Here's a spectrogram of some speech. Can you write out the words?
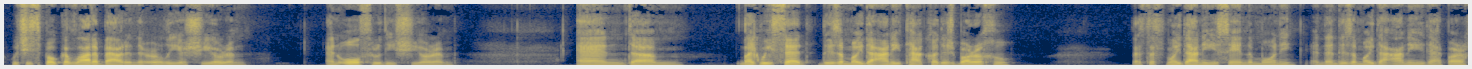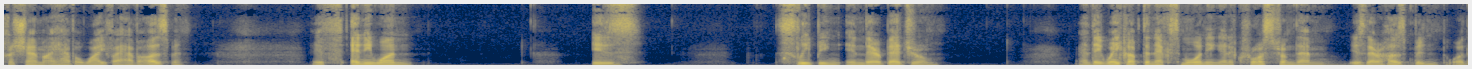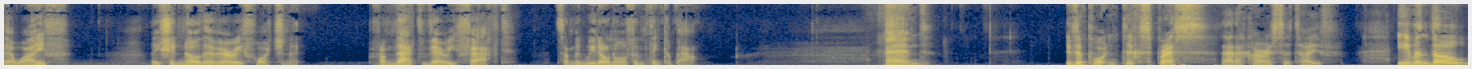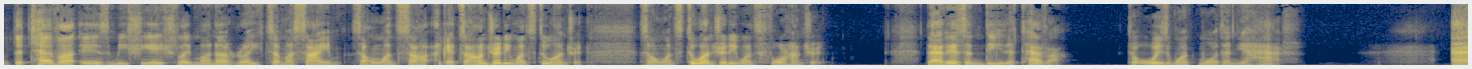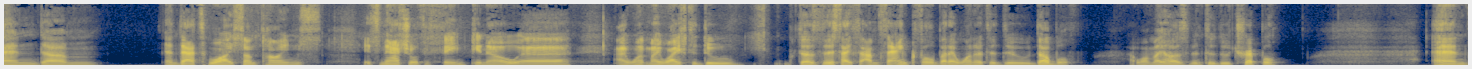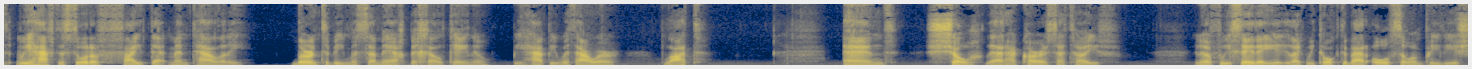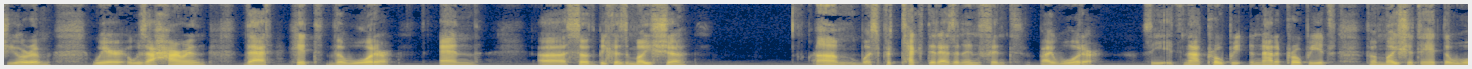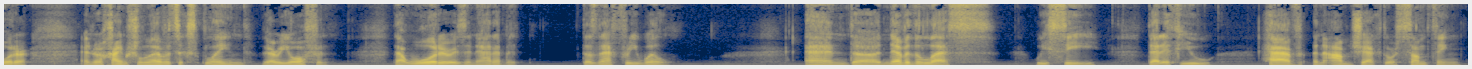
which he spoke a lot about in the earlier shiurim, and all through these shiurim. And um, like we said, there's a Moida'ani Ta'Kodesh Baruch Hu, that's the Moidani you say in the morning. And then there's a Moidani that Baruch Hashem, I have a wife, I have a husband. If anyone is sleeping in their bedroom and they wake up the next morning and across from them is their husband or their wife, they should know they're very fortunate from that very fact, something we don't often think about. And it's important to express that Akaras Taif. Even though the Teva is Mishiesh Leimana Raita Masayim. Someone wants, gets 100, he wants 200. Someone wants 200, he wants 400. That is indeed a Teva, to always want more than you have. And, um, and that's why sometimes it's natural to think, you know, uh, I want my wife to do, does this. I, I'm thankful, but I want her to do double I want my husband to do triple. And we have to sort of fight that mentality, learn to be mesameach bechelkenu, be happy with our lot, and show that hakaras hatayif. You know, if we say that, like we talked about also in previous shiurim, where it was Aharon that hit the water, and uh, so because Moshe um, was protected as an infant by water, See, it's not appropriate, not appropriate for Moshe to hit the water. And Rechaim Shlomo explained very often that water is inanimate, doesn't have free will. And uh, nevertheless, we see that if you have an object or something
